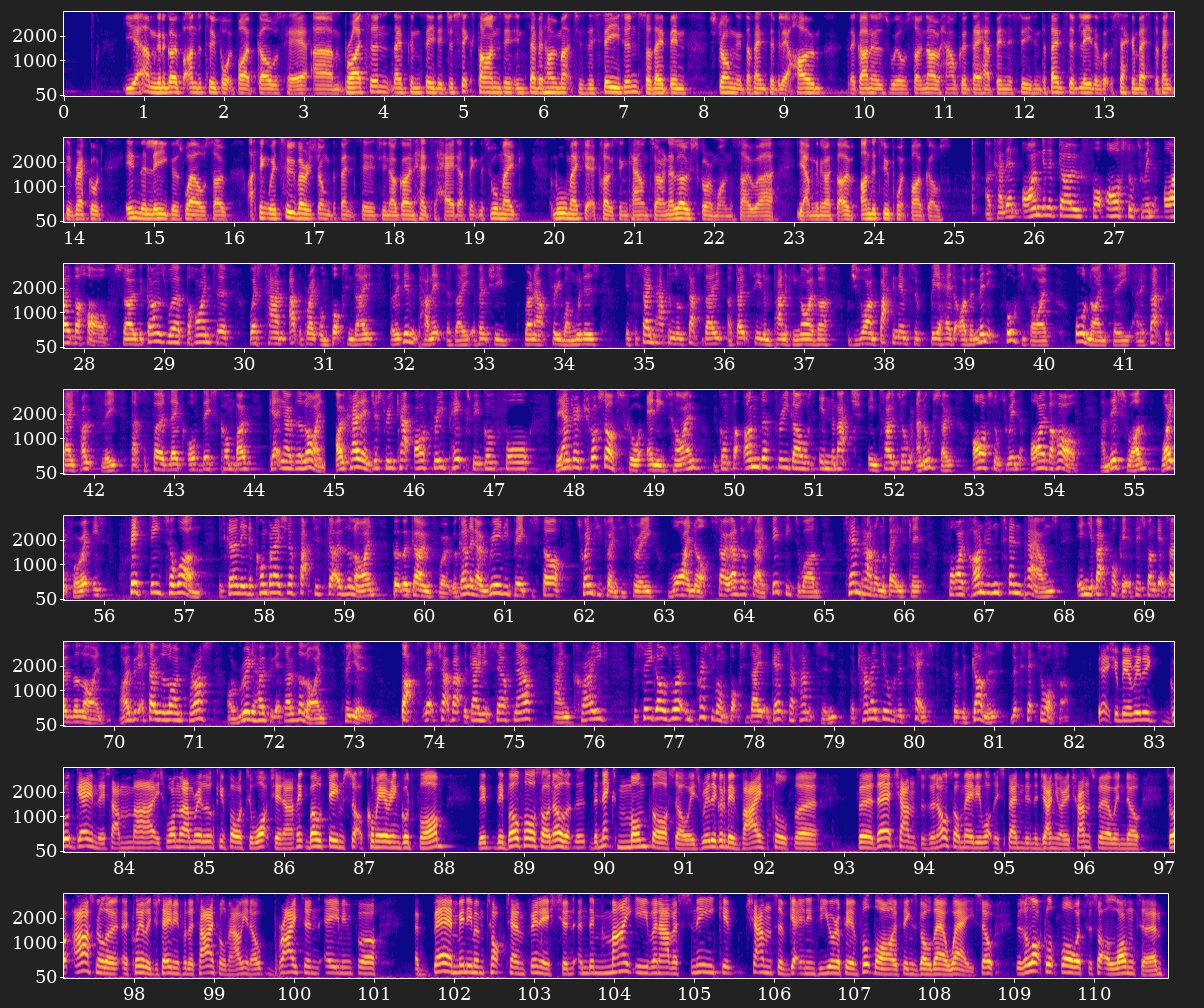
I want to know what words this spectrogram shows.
Yeah, I'm going to go for under 2.5 goals here. Um, Brighton, they've conceded just six times in, in, seven home matches this season, so they've been strong defensively at home. The Gunners, we also know how good they have been this season defensively. They've got the second best defensive record in the league as well. So I think we're two very strong defences, you know, going head to head. I think this will make will make it a close encounter and a low scoring one. So uh, yeah, I'm going to go for under 2.5 goals. Okay, then I'm going to go for Arsenal to win either half. So the Gunners were behind to West Ham at the break on Boxing Day, but they didn't panic as they eventually ran out 3 1 winners. If the same happens on Saturday, I don't see them panicking either, which is why I'm backing them to be ahead either minute 45 or 90. And if that's the case, hopefully that's the third leg of this combo getting over the line. Okay, then just to recap our three picks, we've gone for Leandro Trossard to score any time. We've gone for under three goals in the match in total, and also Arsenal to win either half. And this one, wait for it, is 50 to 1. It's going to need a combination of factors to get over the line, but we're going for it. We're going to go really big to start 2023. Why not? So, as I say, 50 to 1, £10 on the betting slip, £510 in your back pocket if this one gets over the line. I hope it gets over the line for us. I really hope it gets over the line for you. But let's chat about the game itself now. And Craig, the Seagulls were impressive on Boxing Day against Southampton, but can they deal with the test that the Gunners look set to offer? Yeah, it should be a really good game. This, I'm, uh, it's one that I'm really looking forward to watching. I think both teams sort of come here in good form. They, they both also know that the, the next month or so is really going to be vital for for their chances and also maybe what they spend in the January transfer window. So Arsenal are, are clearly just aiming for the title now. You know, Brighton aiming for a bare minimum top 10 finish, and, and they might even have a sneaky chance of getting into European football if things go their way. So there's a lot to look forward to, sort of long term.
